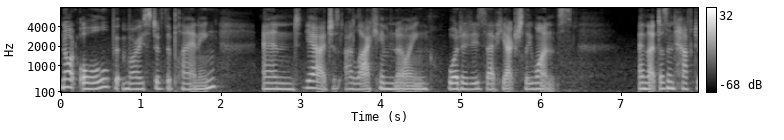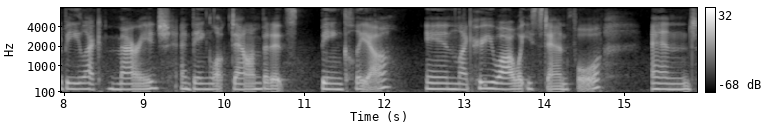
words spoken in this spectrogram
not all, but most of the planning. And yeah, just I like him knowing what it is that he actually wants. And that doesn't have to be like marriage and being locked down, but it's being clear in like who you are, what you stand for, and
